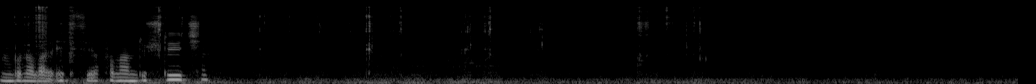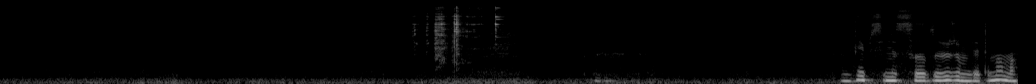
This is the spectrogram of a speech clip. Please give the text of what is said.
Bizim buralar eksiye falan düştüğü için hepsini sığdırırım dedim ama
